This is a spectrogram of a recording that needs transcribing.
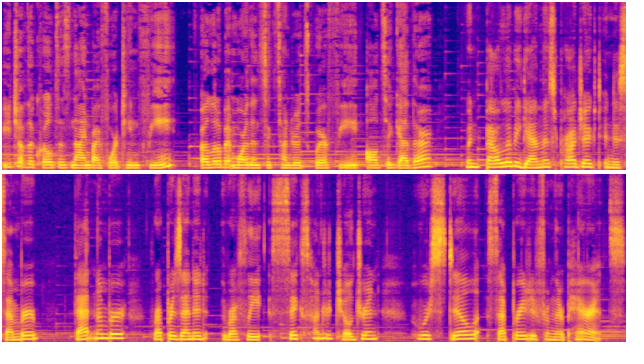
Each of the quilts is 9 by 14 feet, a little bit more than 600 square feet altogether. When Paola began this project in December, that number represented the roughly 600 children who were still separated from their parents.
